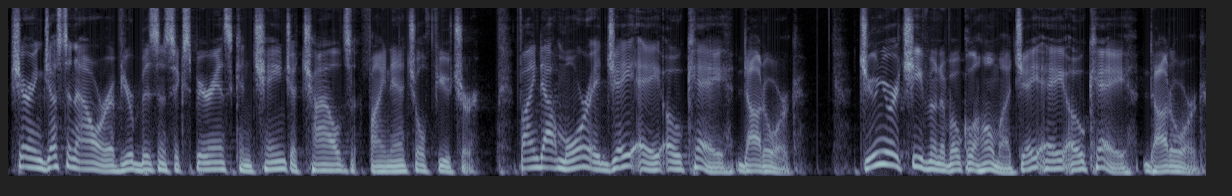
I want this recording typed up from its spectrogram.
Sharing just an hour of your business experience can change a child's financial future. Find out more at jaok.org. Junior Achievement of Oklahoma, jaok.org.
